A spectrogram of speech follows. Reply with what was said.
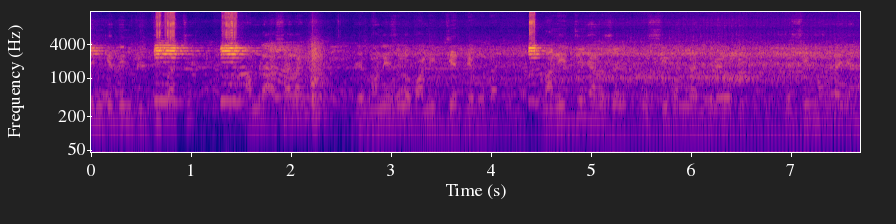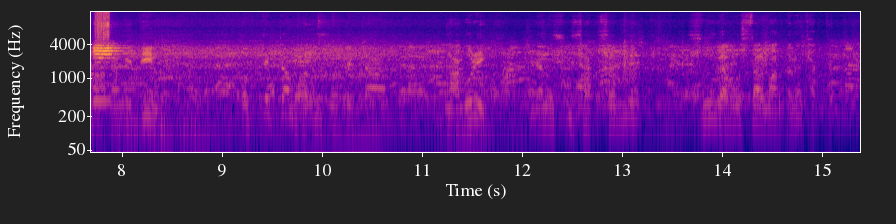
দিনকে দিন বৃদ্ধি পাচ্ছে। আমরা আশা রাখি যে গণেশ হলো বাণিজ্যের দেবতা। বাণিজ্য যেন সে পশ্চিমবাংলায় ধরে ওঠে পশ্চিমবাংলায় যেন আগামী দিন প্রত্যেকটা মানুষ, প্রত্যেকটা নাগরিক যেন সুস্বাচ্ছন্দ্যে সুব্যবস্থার মাধ্যমে থাকতে পারে।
